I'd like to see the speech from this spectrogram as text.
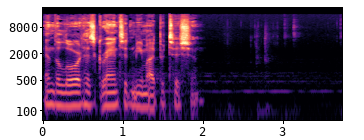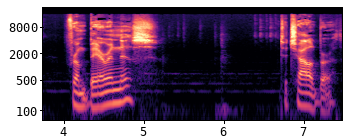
and the Lord has granted me my petition. From barrenness to childbirth,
